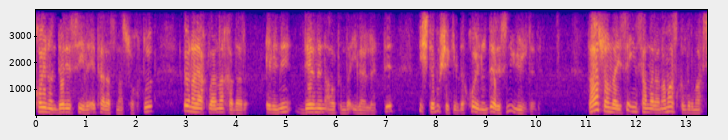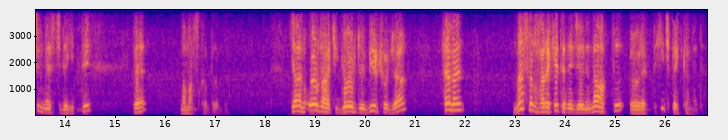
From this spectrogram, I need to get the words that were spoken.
koyunun derisiyle et arasına soktu. Ön ayaklarına kadar elini derinin altında ilerletti. İşte bu şekilde koyunun derisini yüz dedi. Daha sonra ise insanlara namaz kıldırmak için mescide gitti ve namaz kıldırdı. Yani oradaki gördüğü bir çocuğa hemen nasıl hareket edeceğini ne yaptı? Öğretti. Hiç beklemedi.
